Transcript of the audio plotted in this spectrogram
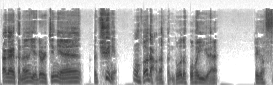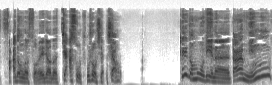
大概可能也就是今年和去年，共和党的很多的国会议员，这个发动了所谓叫做加速出售项项目，这个目的呢，当然明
